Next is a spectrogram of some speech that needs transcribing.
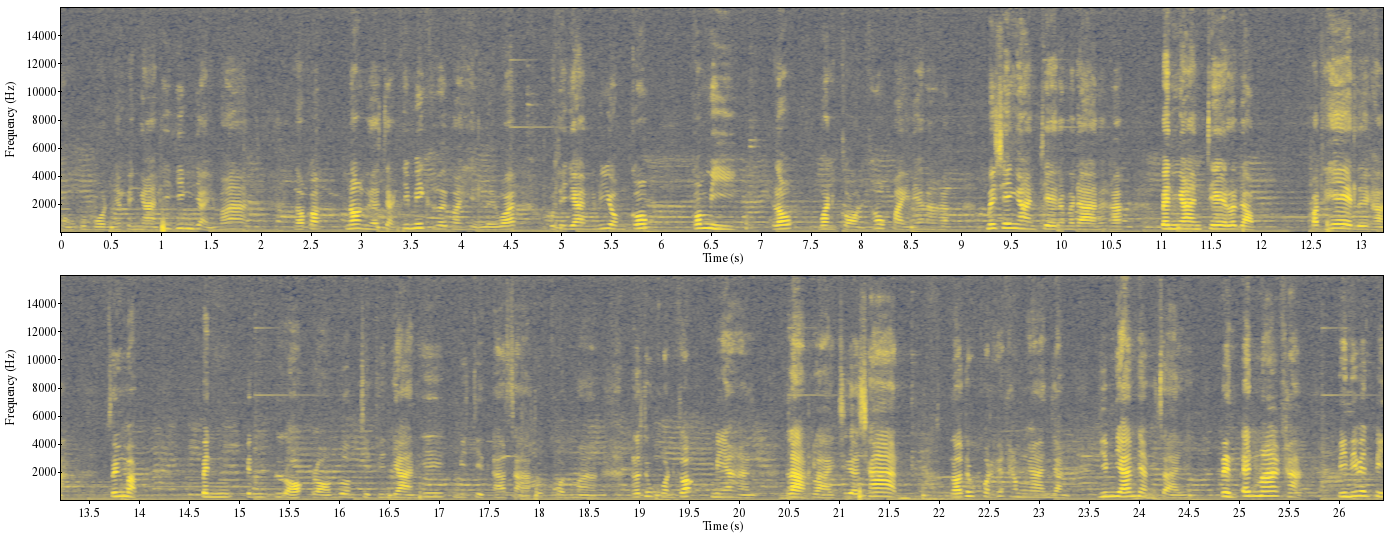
ของอุบลเนี่ยเป็นงานที่ยิ่งใหญ่มาก แล้วก็นอกเหนือจากที่ไม่เคยมาเห็นเลยว่า อุทยานนิยมก็ก็มีแล้ววันก่อนเข้าไปเนี่ยนะคะไม่ใช่งานเจธรรมดานะคะ เป็นงานเจระดับประเทศเลยค่ะ ซึ่งแบบ เป็นเป็นหลอหลอมรวมจิตวิญญาณที่มีจิตอาสาทุกคนมา แล้วทุกคนก็มีอาหารหลากหลายเชื้อชาติ แล้วทุกคนก็ทำงานอย่างยิ้มแย้มแจ่มใสตื่นเต้นมากค่ะ ปีนี้เป็นปี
